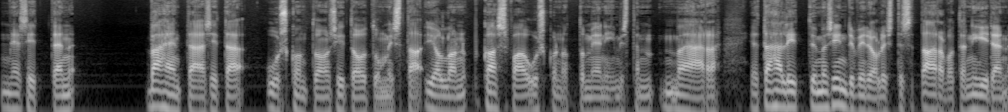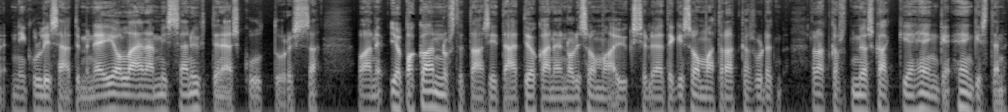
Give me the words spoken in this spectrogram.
ne sitten vähentää sitä uskontoon sitoutumista, jolloin kasvaa uskonnottomien ihmisten määrä. Ja tähän liittyy myös individualistiset arvot ja niiden niin kuin lisääntyminen. Ei olla enää missään yhtenäiskulttuurissa, vaan jopa kannustetaan sitä, että jokainen olisi oma yksilö ja tekisi omat ratkaisut, ratkaisut myös kaikkien henke, henkisten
